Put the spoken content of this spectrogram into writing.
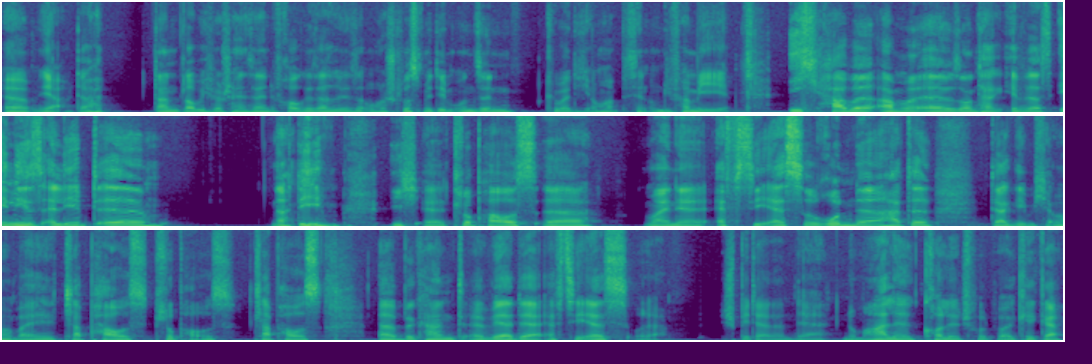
Äh, ja, da hat dann, glaube ich, wahrscheinlich seine Frau gesagt, jetzt mal Schluss mit dem Unsinn, kümmere dich auch mal ein bisschen um die Familie. Ich habe am äh, Sonntag etwas Ähnliches erlebt, äh, nachdem ich äh, Clubhouse meine FCS-Runde hatte. Da gebe ich immer bei Clubhouse, Clubhouse, Clubhouse bekannt, wer der FCS oder später dann der normale College Football Kicker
